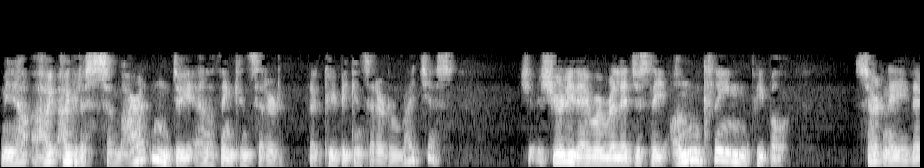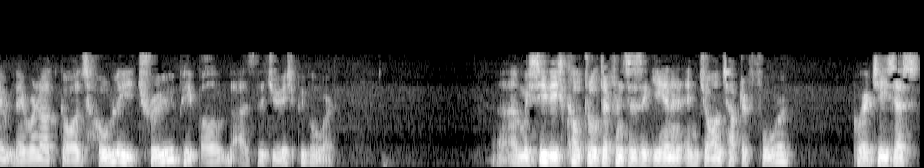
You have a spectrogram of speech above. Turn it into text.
I mean, how, how could a Samaritan do anything considered that could be considered righteous? Surely they were religiously unclean people. Certainly they, they were not God's holy, true people as the Jewish people were. And we see these cultural differences again in John chapter 4, where Jesus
